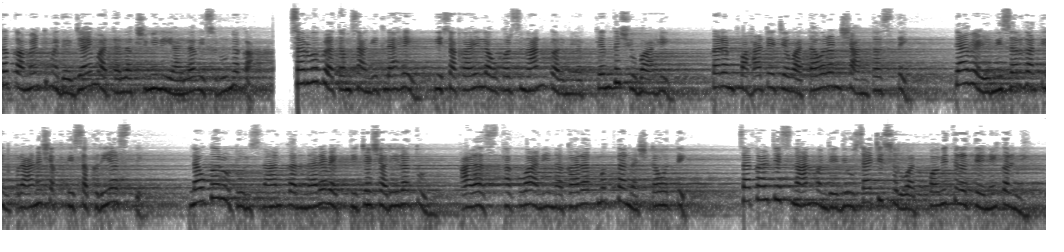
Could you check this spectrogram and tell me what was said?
तर कमेंटमध्ये जय माता लक्ष्मी लिहायला विसरू नका. सर्वप्रथम सांगितले आहे की सकाळी लवकर स्नान करणे अत्यंत शुभ आहे. कारण पहाटेचे वातावरण शांत असते. त्यावेळी निसर्गातील प्राणशक्ती सक्रिय असते. लवकर उठून स्नान करणाऱ्या व्यक्तीच्या शरीरातून आळस थकवा आणि नकारात्मकता नष्ट होते. सकाळचे स्नान म्हणजे दिवसाची सुरुवात पवित्रतेने करणे.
